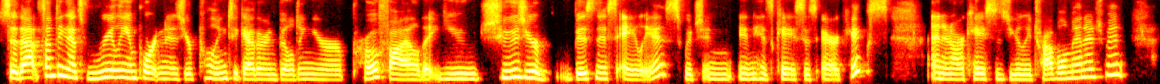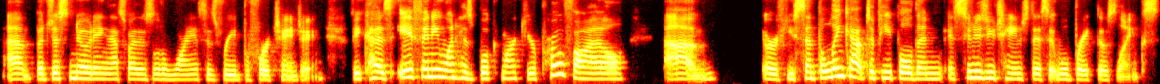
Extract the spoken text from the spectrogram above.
So that's something that's really important as you're pulling together and building your profile that you choose your business alias, which in, in his case is Eric Hicks, and in our case is Yuli Travel Management. Uh, but just noting that's why there's a little warning that says read before changing because if anyone has bookmarked your profile, um, or if you sent the link out to people, then as soon as you change this, it will break those links.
